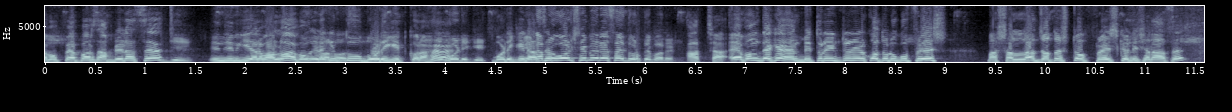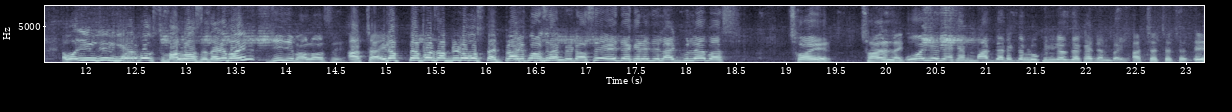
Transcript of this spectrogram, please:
এবং পেপারস আপডেট আছে জি। ইঞ্জিন গিয়ার ভালো এবং এটা কিন্তু বডি কিট করা হ্যাঁ? বডি কিট। বডি কিট আছে। আপনি ওল্ড শেপে রেসাই ধরতে পারেন। আচ্ছা এবং দেখেন ভিতরে ইন্টেরিয়র কতটুকু ফ্রেশ মাশাআল্লাহ যথেষ্ট ফ্রেশ কন্ডিশন আছে। এবং ইঞ্জিন গিয়ার বক্স ভালো আছে তাই না ভাই? জি জি ভালো আছে। আচ্ছা এটা পেপারস আপডেট অবস্থায় প্রাইস আপডেট আছে এই দেখেন এই যে লাইটগুলো বাস ছয়ের। লাইট ওই যে দেখেন মার্কেট একটা লুকিং গ্লাস দেখাই দেন ভাই। আচ্ছা আচ্ছা আচ্ছা। এই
